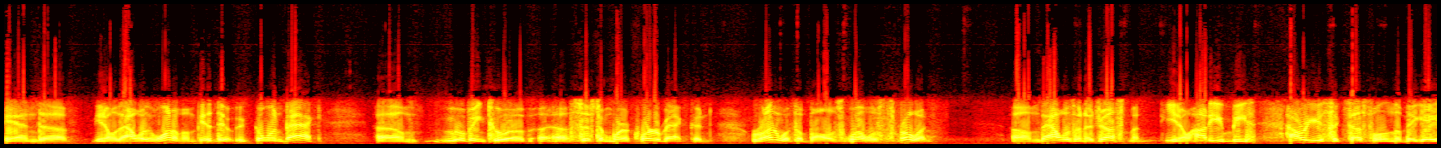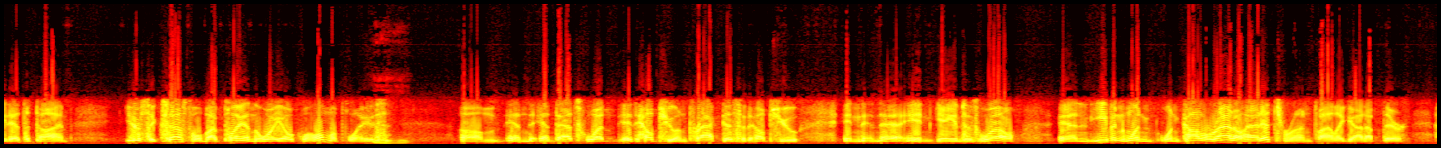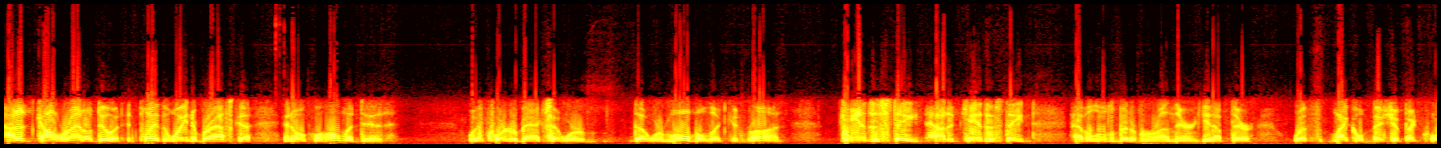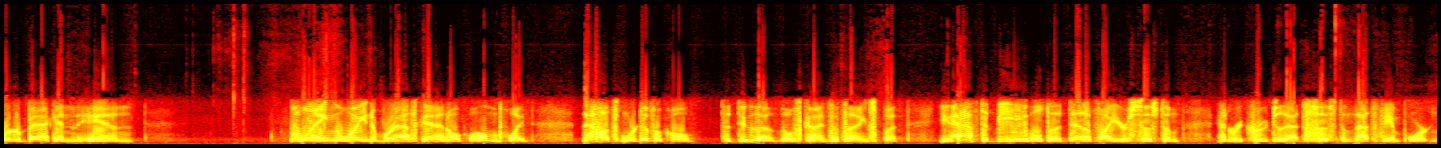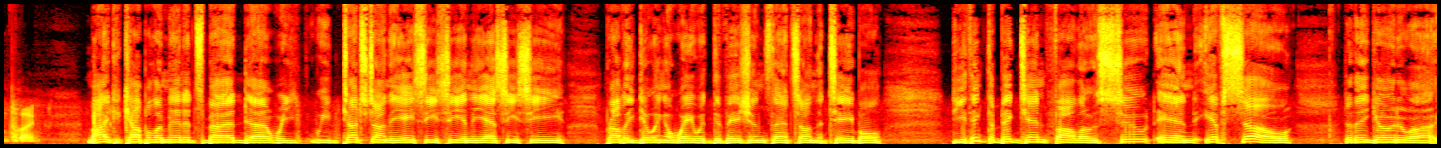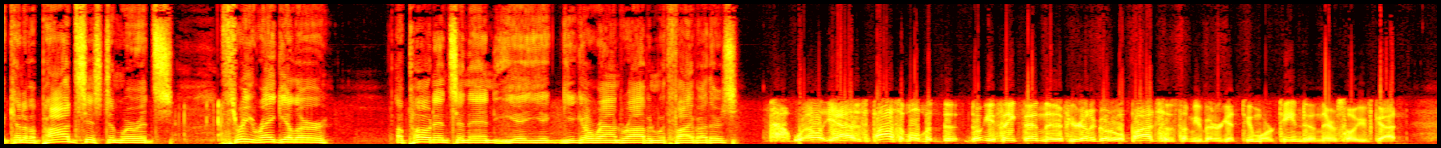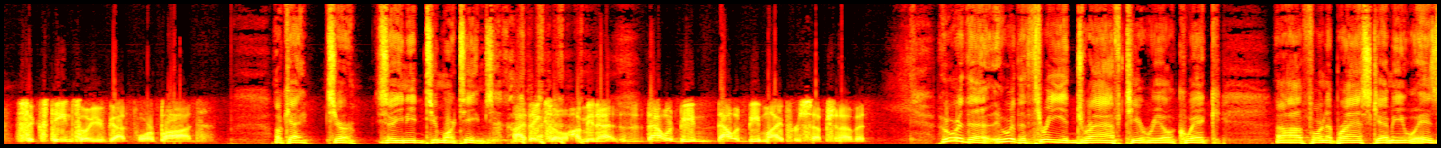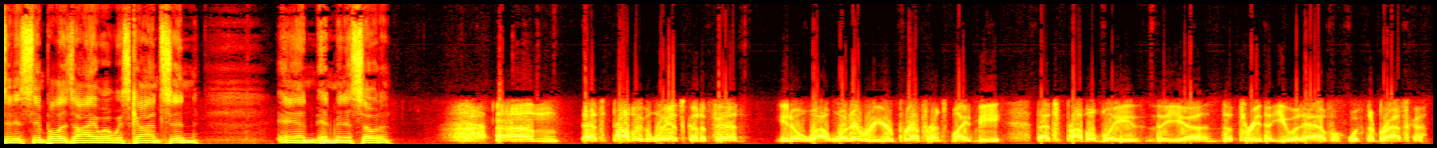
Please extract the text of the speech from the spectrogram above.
and uh, you know that was one of them. Going back, um, moving to a, a system where a quarterback could run with the ball as well as throw it um, that was an adjustment. You know, how do you be? How are you successful in the Big Eight at the time? You're successful by playing the way Oklahoma plays, mm-hmm. um, and and that's what it helps you in practice. It helps you in uh, in games as well. And even when when Colorado had its run, finally got up there. How did Colorado do it? It played the way Nebraska and Oklahoma did, with quarterbacks that were that were mobile that could run. Kansas State. How did Kansas State have a little bit of a run there and get up there with Michael Bishop at quarterback and and playing the way Nebraska and Oklahoma played. Now it's more difficult to do that, those kinds of things, but you have to be able to identify your system and recruit to that system. That's the important thing. Mike, a couple of minutes, bud. Uh, we we touched on the ACC and the SEC probably doing away with divisions. That's on the table. Do you think the Big Ten follows suit? And if so, do they go to a kind of a pod system where it's three regular opponents and then you, you, you go round robin with five others? Well, yeah, it's possible, but don't you think then that if you're going to go to a pod system, you better get two more teams in there so you've got 16, so you've got four pods? Okay, sure. So you need two more teams. I think so. I mean, that, that would be that would be my perception of it. Who are the who are the three you draft here, real quick, uh, for Nebraska? I mean, is it as simple as Iowa, Wisconsin, and and Minnesota? Um, that's probably the way it's going to fit. You know, whatever your preference might be, that's probably the uh, the three that you would have with Nebraska.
